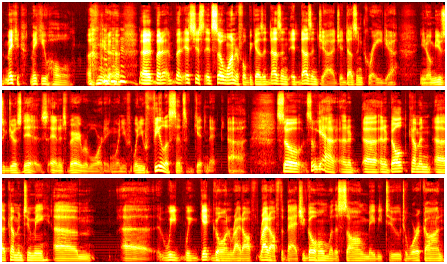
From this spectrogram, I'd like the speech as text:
make you make you whole. uh, but uh, but it's just it's so wonderful because it doesn't it doesn't judge it doesn't grade you you know music just is and it's very rewarding when you when you feel a sense of getting it uh, so so yeah an uh, an adult coming uh, coming to me um, uh, we we get going right off right off the bat. You go home with a song, maybe two to work on,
